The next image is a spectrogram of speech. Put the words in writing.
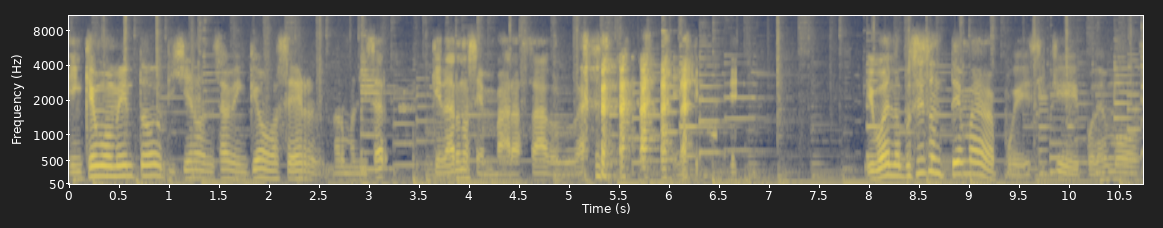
¿en qué momento dijeron, ¿saben qué vamos a hacer? Normalizar, quedarnos embarazados, y bueno, pues es un tema, pues sí que podemos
